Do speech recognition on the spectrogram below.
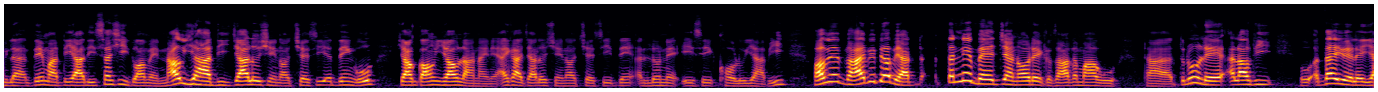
Milan အသင်းမှာတရားဒီဆက်ရှိသွားမယ်နောက်ယာဒီကြားလို့ရှိရင်တော့ Chelsea အသင်းကိုရောက်ကောင်းရောက်လာနိုင်တယ်အဲ့ခါကြားလို့ရှိရင်တော့ Chelsea အသင်းအလွတ်နဲ့ AC ခေါ်လို့ရပြီဘာဖြစ်ဘာဖြစ်ပြောပြတနစ်ပဲကြံတော့တဲ့ကစားသမားကိုဒါသူတို့လည်းအဲ့လောက်ထိဟိုအသက်အရွယ်လည်းရ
